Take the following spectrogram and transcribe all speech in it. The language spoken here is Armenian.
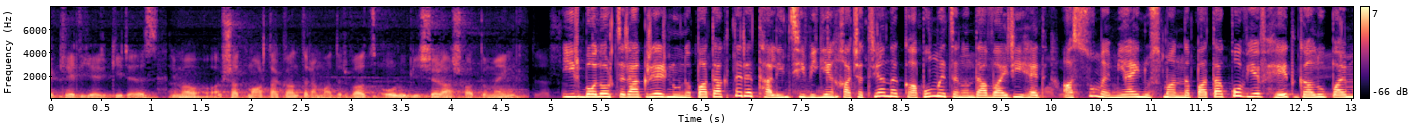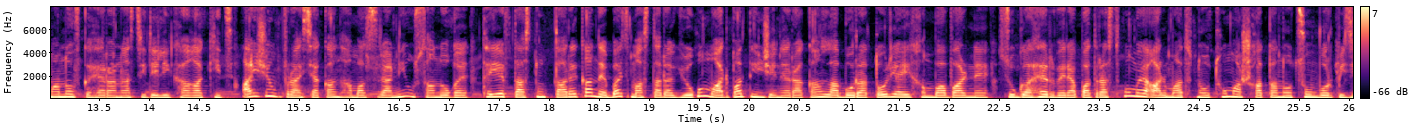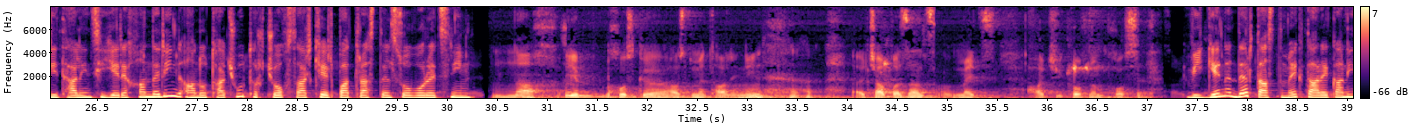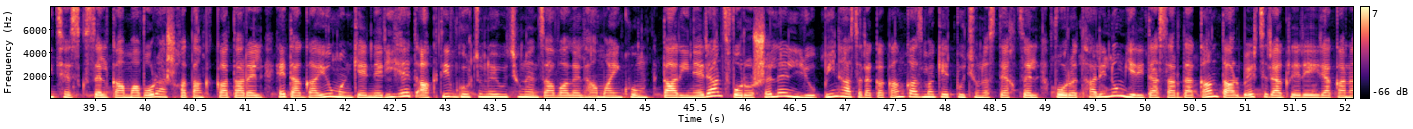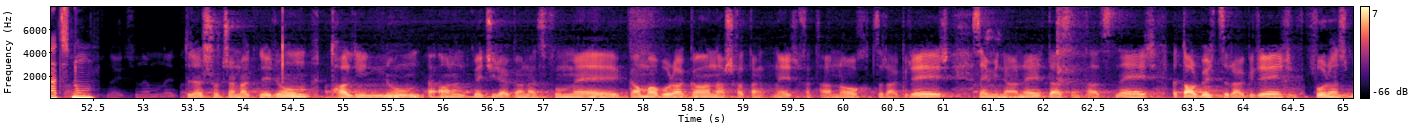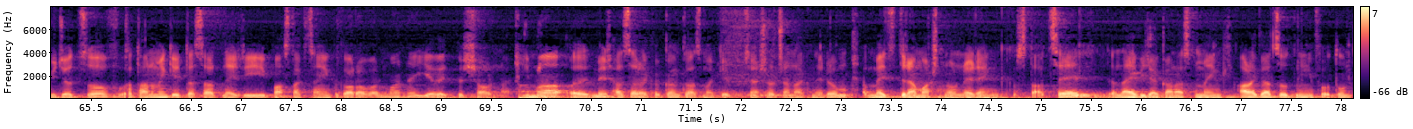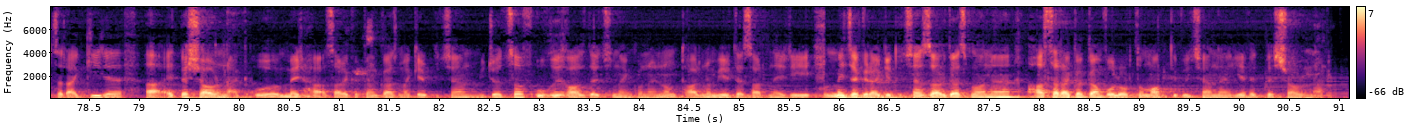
լքել երկիրս։ Հիմա շատ մարտական տրամադրված օր ու գիշեր աշխատում ենք Իր բոլոր ծրագրերն ու նպատակները Թալինցի Վիգեն Խաչատրյանը կապում է ծննդավայրի հետ, ասում է միայն ուսման նպատակով եւ հետ գալու պայմանով կհեռանա սիրելի քաղաքից։ Այժմ ֆրանսիական համալսարանի ուսանող է, թեև 18 տարեկան է, բայց Մաստարագյուղում Արմատ ինժեներական լաբորատորիայի խմբավարն է։ Զուգահեռ վերապատրաստվում է Արմատ նոթում աշխատանոցում, որպիսի Թալինցի երեխաներին անօթաչու թրջող սարքեր պատրաստել սովորեցնի։ Նախ, երբ խոսքը հասնում է Թալինին, չափազանց մեծ հաճույքով եմ խոսել։ Վիգենը դեռ 11 տարեկանից է սկսել կամավոր աշխատանք կատարել, հետագայում ընկերների հետ ակտիվ գործունեություն են ծավալել համայնքում։ Տարիներ անց որոշել են Լյուպին հասարակական կազմակերպություն ստեղծել, որը Թալինում երիտասարդական տարբեր ծրագրեր է իրականացնում։ Դրա շրջանակներում Թալինում անընդմեջ իրականացվում է կամավորական աշխատանքներ խթանող ծրագրեր, սեմինարներ, դասընթացներ, տարբեր ծրագրեր, որոնց միջոցով խթանում են երիտասարդների մասնակցային կառավարմանը եւ այդպես շարունակ։ Հիմա մեր հասարակական կազմակերպության շրջանակներում մեծ դրամաշնորներ ենք ստացել, նաեւ իրականացնում ենք Արագածոտնի ինֆոտոն ծրագիրը, այդպես շարունակ։ Մեր հասարակական կազմակերպության միջոցով ուղիղ ուղիղ ազդեցություն ենք ունենում Թալինում երիտասարդների մեդիագրագիտության զարգացմանը, հասարակական ոլորտում ակտիվությանը եւ այդպես շարունակ։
